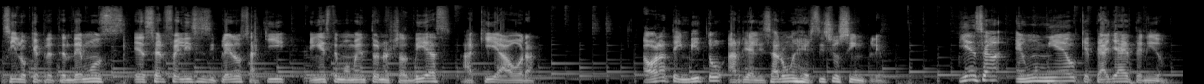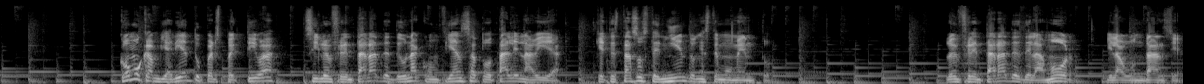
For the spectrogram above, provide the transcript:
si lo que pretendemos es ser felices y plenos aquí, en este momento de nuestras vidas, aquí ahora. Ahora te invito a realizar un ejercicio simple. Piensa en un miedo que te haya detenido. ¿Cómo cambiaría tu perspectiva si lo enfrentaras desde una confianza total en la vida que te está sosteniendo en este momento? Lo enfrentaras desde el amor y la abundancia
